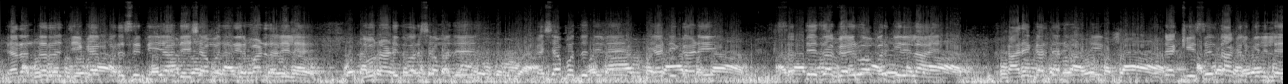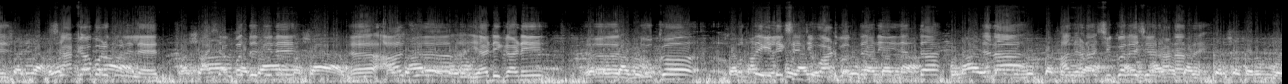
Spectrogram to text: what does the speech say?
त्यानंतर जी काय परिस्थिती या देशामध्ये निर्माण झालेली आहे दोन अडीच वर्षामध्ये कशा पद्धतीने या ठिकाणी सत्तेचा गैरवापर केलेला आहे कार्यकर्त्यांवरती मोठ्या केसेस दाखल केलेल्या आहेत शाखा बळकवलेल्या आहेत. अशा पद्धतीने आज या ठिकाणी लोक फक्त इलेक्शनची वाट बघतात आणि जनता त्यांना हा धडा शिकवल्याशिवाय राहणार नाही.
